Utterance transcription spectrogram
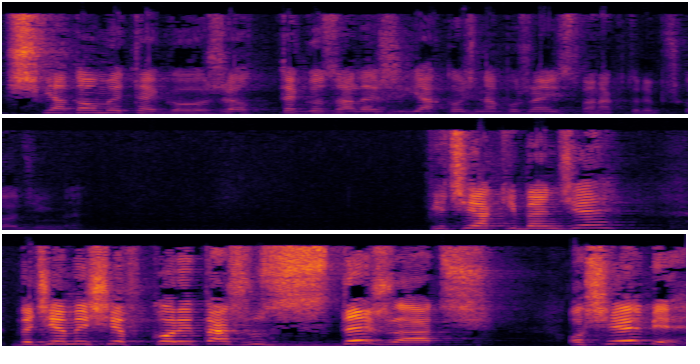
Świadomy tego, że od tego zależy jakość nabożeństwa, na które przychodzimy. Wiecie, jaki będzie? Będziemy się w korytarzu zderzać o siebie.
